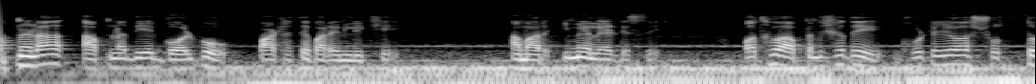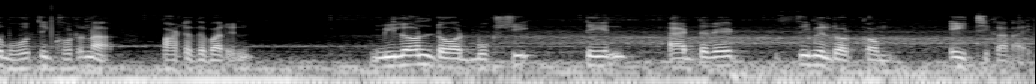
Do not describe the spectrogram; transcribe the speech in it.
আপনারা আপনাদের গল্প পাঠাতে পারেন লিখে আমার ইমেল অ্যাড্রেসে অথবা আপনাদের সাথে ঘটে যাওয়া সত্য ভৌতিক ঘটনা পাঠাতে পারেন। Milan dot Bakshi ten at the rate gmail dot com এই ঠিকানায়।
